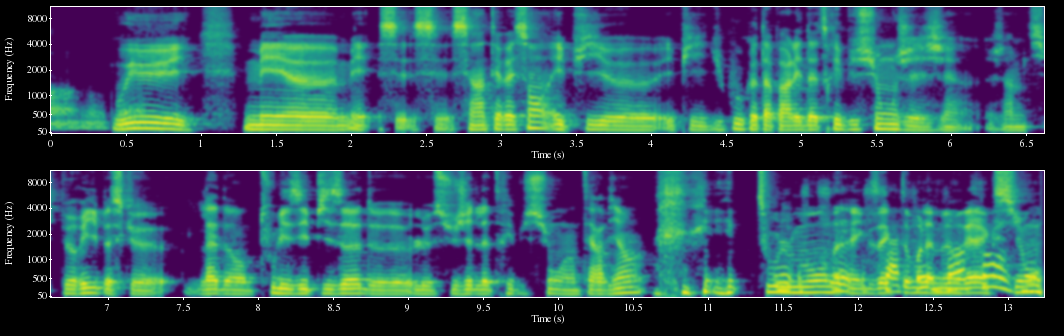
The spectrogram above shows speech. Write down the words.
Hein. Donc, oui, euh, oui, oui, mais euh, mais c'est intéressant. Et puis et puis du coup, quand tu as parlé d'attribution, j'ai j'ai un petit peu ri parce que là, dans tous les épisodes, le sujet de l'attribution intervient et tout le monde a exactement la même réaction.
